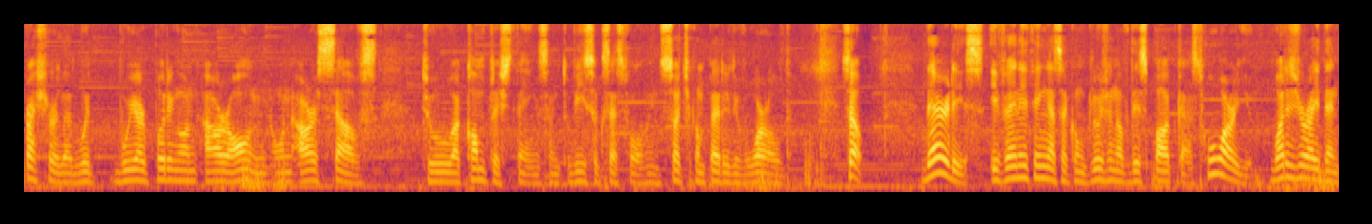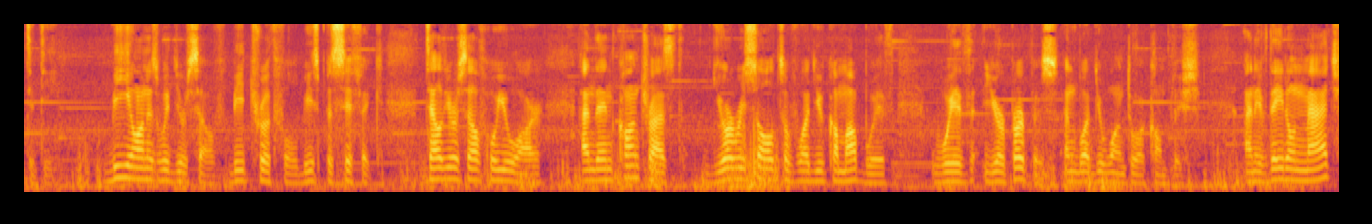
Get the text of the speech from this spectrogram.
pressure that we, we are putting on our own, on ourselves to accomplish things and to be successful in such a competitive world. So, there it is. If anything, as a conclusion of this podcast, who are you? What is your identity? Be honest with yourself, be truthful, be specific. Tell yourself who you are, and then contrast your results of what you come up with with your purpose and what you want to accomplish. And if they don't match,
